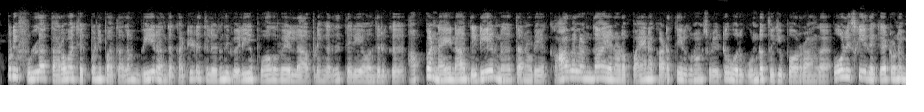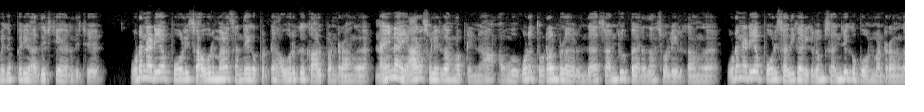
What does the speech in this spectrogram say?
அப்படி ஃபுல்லாக தரவா செக் பண்ணி பார்த்தாலும் வீர் அந்த கட்டிடத்திலிருந்து வெளியே போகவே இல்லை அப்படிங்கிறது தெரிய வந்திருக்கு. அப்போ நைனா திடீர்னு தன்னுடைய காதலன் தான் என்னோட பையனை கடத்தி இருக்கணும்னு சொல்லிட்டு ஒரு குண்டை தூக்கி போடுறாங்க. போலீஸ்க்கு இதை கேட்டோன்னே மிகப்பெரிய அதிர்ச்சியாக இருந்துச்சு. உடனடியாக போலீஸ் அவர் மேலே சந்தேகப்பட்டு அவருக்கு கால் பண்ணுறாங்க நைனா யாரை சொல்லியிருக்காங்க அப்படின்னா அவங்க கூட தொடர்பில் இருந்த சஞ்சு பேரை தான் சொல்லியிருக்காங்க. உடனடியாக போலீஸ் அதிகாரிகளும் சஞ்சுக்கு போன் பண்ணுறாங்க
